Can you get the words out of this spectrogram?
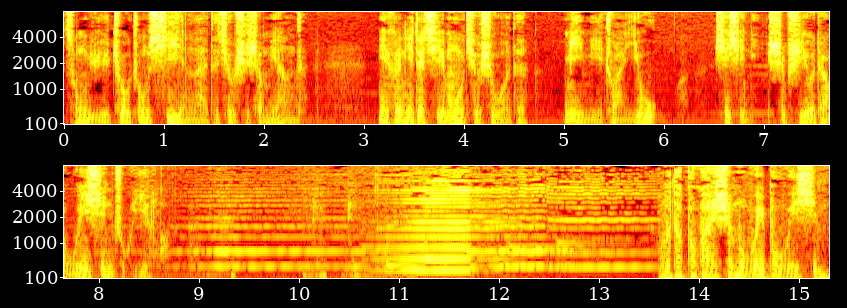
从宇宙中吸引来的就是什么样的。你和你的节目就是我的秘密转移物。谢谢你，是不是有点唯心主义了？我倒不管什么唯不唯心，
